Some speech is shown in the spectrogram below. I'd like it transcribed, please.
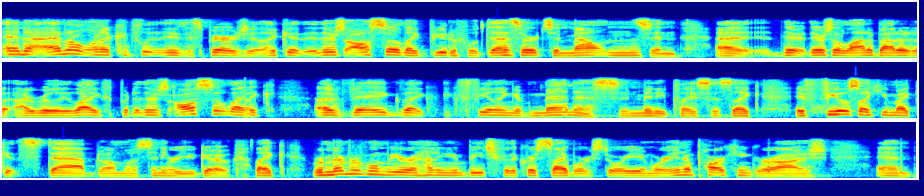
and I don't want to completely disparage it. Like, there's also like beautiful deserts and mountains, and uh, there, there's a lot about it I really liked. But there's also like a vague like feeling of menace in many places. Like, it feels like you might get stabbed almost anywhere you go. Like, remember when we were in Huntington Beach for the Cris Cyborg story, and we're in a parking garage, and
